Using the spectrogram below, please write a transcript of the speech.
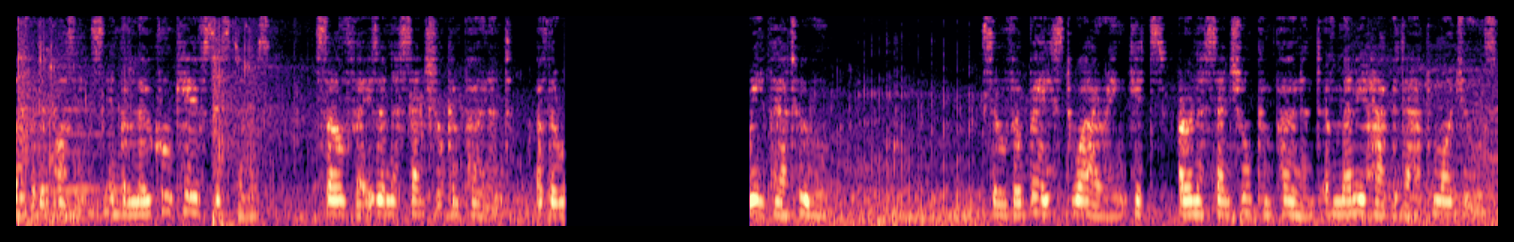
Sulfur deposits in the local cave systems. Sulfur is an essential component of the repair tool. Silver-based wiring kits are an essential component of many habitat modules.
